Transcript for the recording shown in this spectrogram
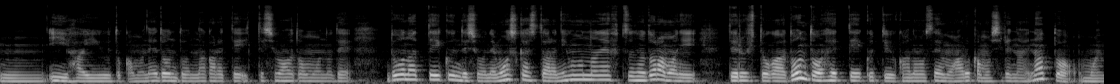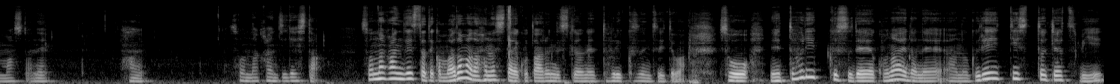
うんいい俳優とかもねどんどん流れていってしまうと思うのでどうなっていくんでしょうね。もしかしたら日本のね普通のドラマに出る人がどんどん減っていくっていう可能性もあるかもしれないなとは思いましたね。はい。そんな感じでした。そんな感じでした。てかまだまだ話したいことあるんですけどネットフリックスについては。そう。ネットフリックスでこの間ねあのグレイティスト・ギャツビー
